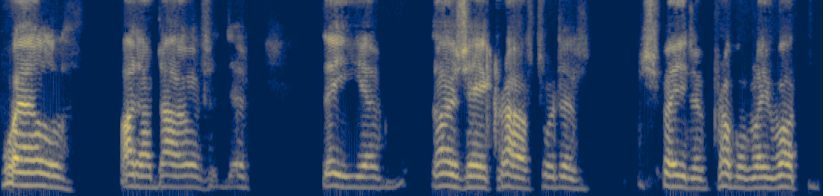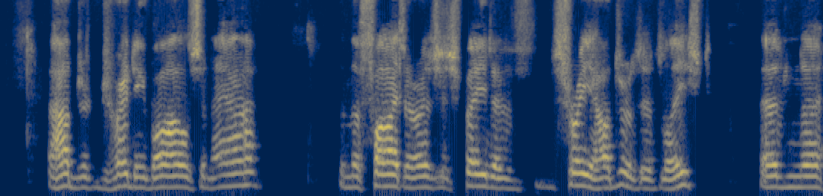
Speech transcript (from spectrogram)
Well, I don't know if, if the uh, those aircraft would have speed of probably what 120 miles an hour, and the fighter has a speed of 300 at least, and uh,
